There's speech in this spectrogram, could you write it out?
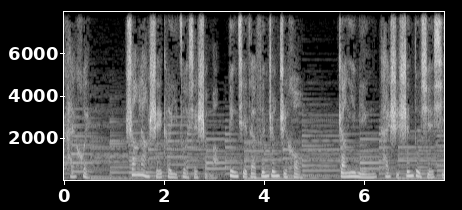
开会，商量谁可以做些什么，并且在纷争之后，张一鸣开始深度学习。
